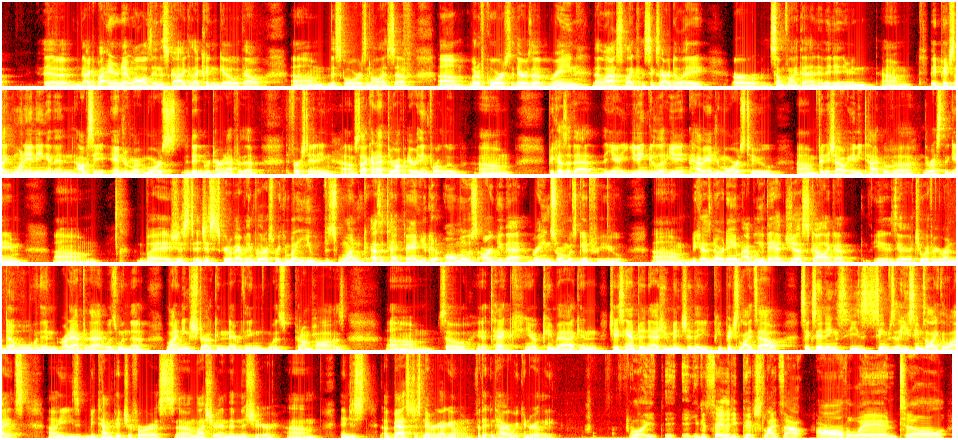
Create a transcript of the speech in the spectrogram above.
uh, I could buy internet while I was in the sky because I couldn't go without um, the scores and all that stuff. Um, but of course, there was a rain that lasted like a six hour delay or something like that, and they didn't even um, they pitched like one inning, and then obviously Andrew Morris didn't return after the the first inning, um, so that kind of threw off everything for a loop. Um, because of that, you know, you didn't get, you didn't have Andrew Morris to um, finish out any type of uh, the rest of the game. Um, but it's just it just screwed up everything for the rest of the weekend. But you, one as a Tech fan, you could almost argue that rainstorm was good for you um, because Notre Dame, I believe they had just got like a either a two or three run double, and then right after that was when the lightning struck and everything was put on pause. Um, so yeah, Tech, you know, came back and Chase Hampton, as you mentioned, they he pitched lights out, six innings. He seems he seems to like the lights. Uh, he's a big time pitcher for us uh, last year and then this year. Um, and just uh, Bass just never got going for the entire weekend, really. Well, you could say that he pitched lights out all the way until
